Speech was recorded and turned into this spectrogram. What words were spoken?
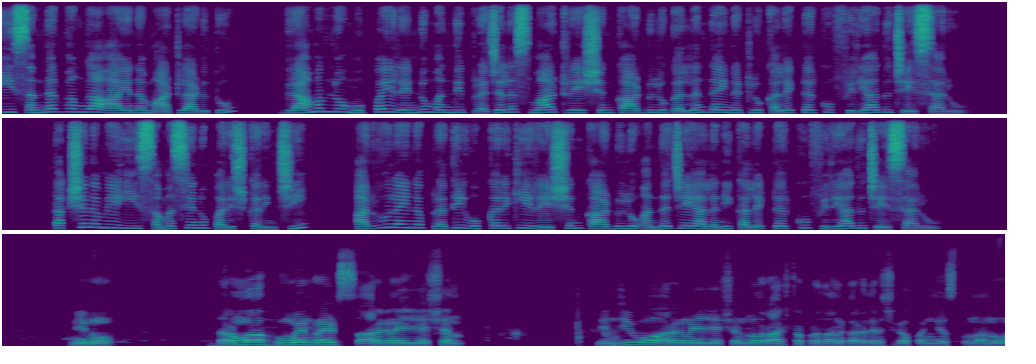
ఈ సందర్భంగా ఆయన మాట్లాడుతూ గ్రామంలో ముప్పై రెండు మంది ప్రజల స్మార్ట్ రేషన్ కార్డులు గల్లంతైనట్లు కలెక్టర్కు ఫిర్యాదు చేశారు. తక్షణమే ఈ సమస్యను పరిష్కరించి అర్హులైన ప్రతి ఒక్కరికీ రేషన్ కార్డులు అందజేయాలని కలెక్టర్కు ఫిర్యాదు చేశారు. నేను ధర్మ హ్యూమన్ రైట్స్ ఆర్గనైజేషన్ ఎన్జిఓ ఆర్గనైజేషన్లో రాష్ట్ర ప్రధాన కార్యదర్శిగా పనిచేస్తున్నాను.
